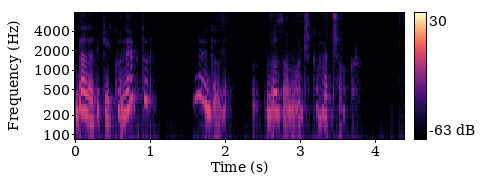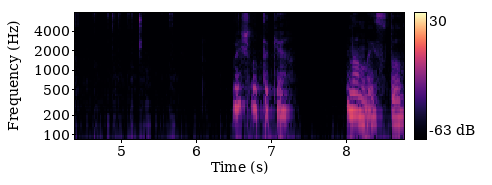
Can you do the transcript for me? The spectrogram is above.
Дала такий конектор, ну і до, до замочка гачок. Вийшло таке намисто.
